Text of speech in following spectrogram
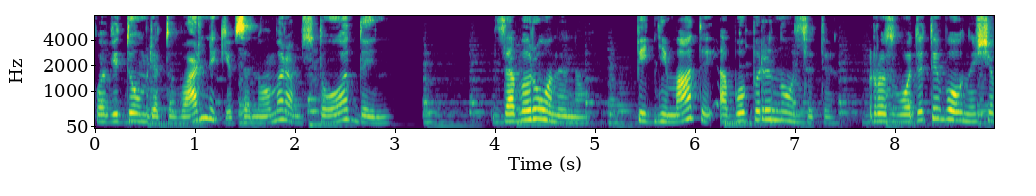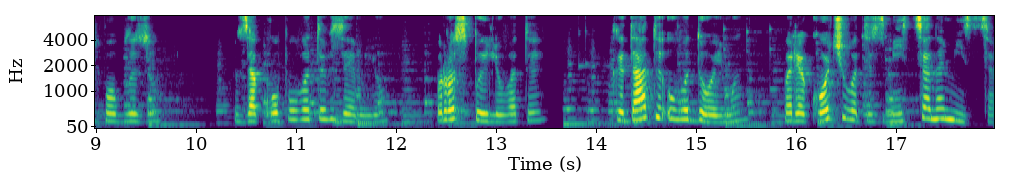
Повідом рятувальників за номером 101. Заборонено піднімати або переносити, розводити вогнище поблизу, закопувати в землю, розпилювати, кидати у водойми, перекочувати з місця на місце.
